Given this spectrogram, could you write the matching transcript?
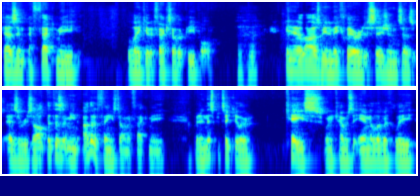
doesn't affect me like it affects other people. Mm-hmm. And it allows me to make clearer decisions as, as a result. That doesn't mean other things don't affect me. But in this particular case, when it comes to analytically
